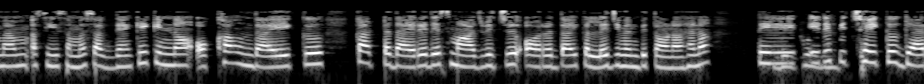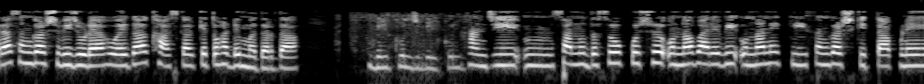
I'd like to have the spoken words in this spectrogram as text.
ਮੈਮ ਅਸੀਂ ਸਮਝ ਸਕਦੇ ਹਾਂ ਕਿ ਕਿੰਨਾ ਔਖਾ ਹੁੰਦਾ ਹੈ ਇੱਕ ਘੱਟ ਦਾਇਰੇ ਦੇ ਸਮਾਜ ਵਿੱਚ ਔਰਤ ਦਾ ਇਕੱਲੇ ਜੀਵਨ ਬਿਤਾਉਣਾ ਹੈ ਨਾ ਤੇ ਇਹਦੇ। ਪਿੱਛੇ ਇੱਕ ਗਹਿਰਾ ਸੰਘਰਸ਼ ਵੀ ਜੁੜਿਆ ਹੋਏਗਾ ਖਾਸ ਕਰਕੇ ਤੁਹਾਡੇ ਮਦਰ ਦਾ। ਬਿਲਕੁਲ ਜੀ ਬਿਲਕੁਲ। ਹਾਂਜੀ ਸਾਨੂੰ ਦੱਸੋ ਕੁਝ ਉਹਨਾਂ ਬਾਰੇ ਵੀ ਉਹਨਾਂ ਨੇ ਕੀ ਸੰਘਰਸ਼ ਕੀਤਾ ਆਪਣੇ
